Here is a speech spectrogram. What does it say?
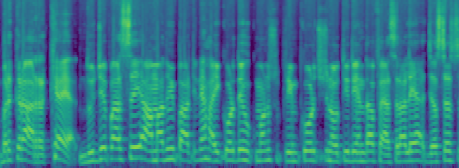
ਬਰਕਰਾਰ ਰੱਖਿਆ ਹੈ। ਦੂਜੇ ਪਾਸੇ ਆਮ ਆਦਮੀ ਪਾਰਟੀ ਨੇ ਹਾਈ ਕੋਰਟ ਦੇ ਹੁਕਮਾਂ ਨੂੰ ਸੁਪਰੀਮ ਕੋਰਟ 'ਚ ਚੁਣੌਤੀ ਦੇਣ ਦਾ ਫੈਸਲਾ ਲਿਆ। ਜਸਟਿਸ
